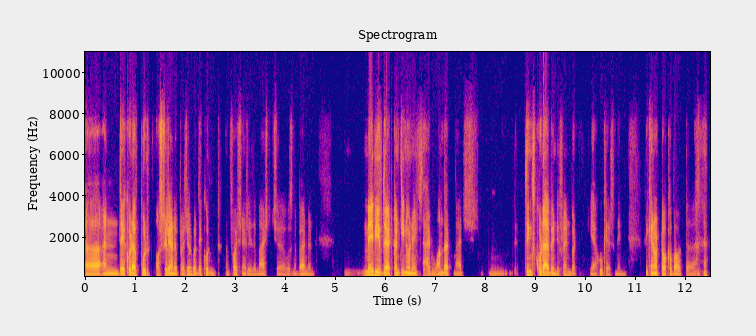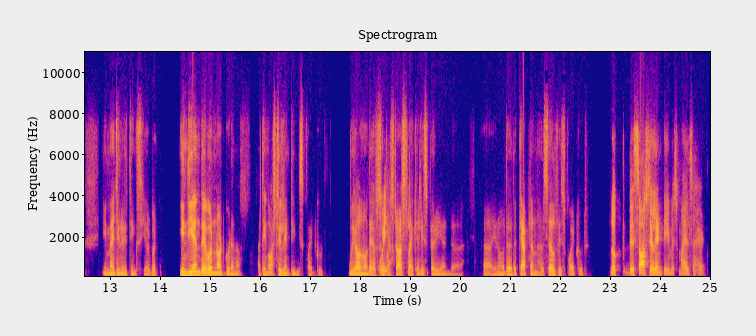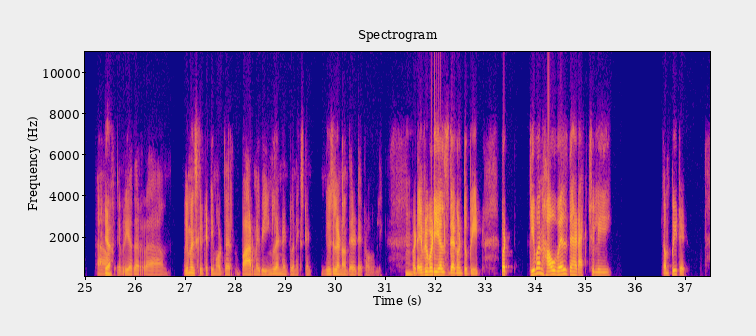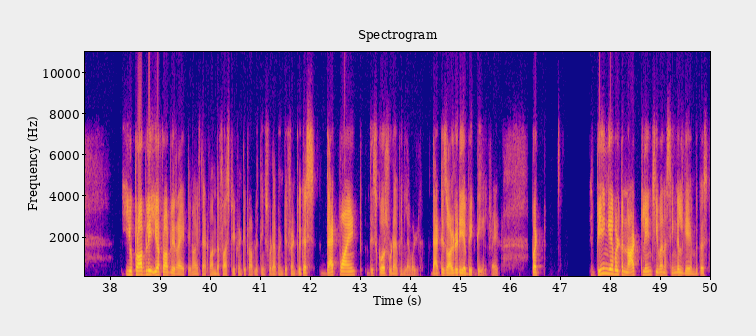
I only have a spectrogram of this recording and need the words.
Uh, and they could have put Australia under pressure, but they couldn't. Unfortunately, the match uh, wasn't abandoned. Maybe if they had continued and if they had won that match, mm, things could have been different. But yeah, who cares? I mean, we cannot talk about uh, imaginary things here. But in the end, they were not good enough. I think Australian team is quite good. We all know they have Oh, yeah. superstars like Ellyse Perry and uh, uh, you know the the captain herself is quite good. Look, this Australian team is miles ahead uh, Yeah. of every other uh, women's cricket team out there, bar maybe England and to an extent New Zealand on their day, probably. Hmm. But everybody else they're going to beat. But given how well they had actually competed, you probably you're probably right. You know, if that won the first T20, probably things would have been different because that point the scores would have been leveled. That is already a big deal, right? But being able to not clinch even a single game because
